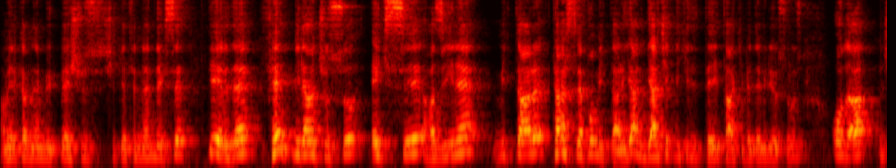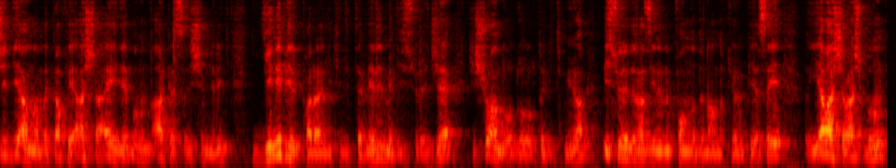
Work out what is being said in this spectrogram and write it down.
Amerika'nın en büyük 500 şirketinin endeksi. Diğeri de Fed bilançosu eksi hazine miktarı ters repo miktarı yani gerçek likiditeyi takip edebiliyorsunuz. O da ciddi anlamda kafayı aşağı eğdi. Bunun arkası şimdilik yeni bir para likidite verilmediği sürece ki şu anda o doğrultuda gitmiyor. Bir süredir hazinenin fonladığını anlatıyorum piyasayı. Yavaş yavaş bunun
